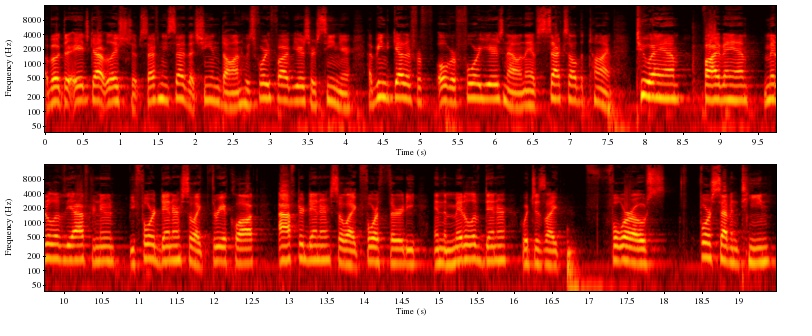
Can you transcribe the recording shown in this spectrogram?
about their age gap relationship. Stephanie said that she and Don, who's 45 years her senior, have been together for f- over four years now, and they have sex all the time. 2 a.m., 5 a.m., middle of the afternoon, before dinner, so like 3 o'clock, after dinner, so like 4.30, in the middle of dinner, which is like 4.0 4.17.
